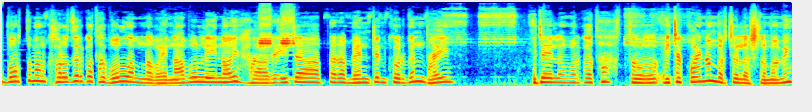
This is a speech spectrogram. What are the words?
বর্তমান খরচের কথা বললাম না ভাই, না বললেই নয়। আর এইটা আপনারা মেনটেন করবেন ভাই। এটাই হলো আমার কথা। তো এটা কয় নাম্বার চলে আসলাম আমি?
